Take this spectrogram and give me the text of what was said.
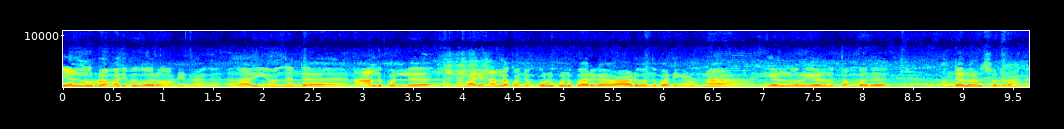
ஏழ்நூறுரூவா மதிப்புக்கு வரும் அப்படின்றாங்க. அதாவது இங்கே வந்து இந்த நாலு பல்லு இந்த மாதிரி நல்ல கொஞ்சம் கொழு கொழுப்பாக இருக்க ஆடு வந்து பார்த்திங்க அப்படின்னா ஏழ்நூறு எழுநூற்றம்பது அந்த அளவில் சொல்கிறாங்க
